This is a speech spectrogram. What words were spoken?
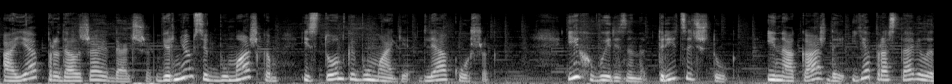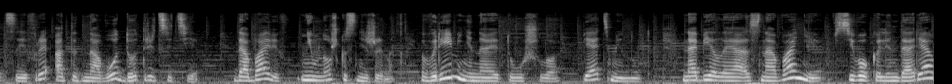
а я продолжаю дальше. Вернемся к бумажкам из тонкой бумаги для окошек. Их вырезано 30 штук, и на каждой я проставила цифры от 1 до 30 добавив немножко снежинок. Времени на это ушло 5 минут. На белое основание всего календаря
